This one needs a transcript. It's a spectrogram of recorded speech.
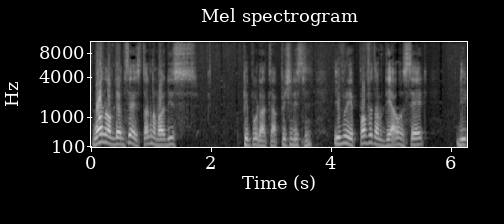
One of them says, talking about these people that are preaching this thing, even a prophet of their own said, the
